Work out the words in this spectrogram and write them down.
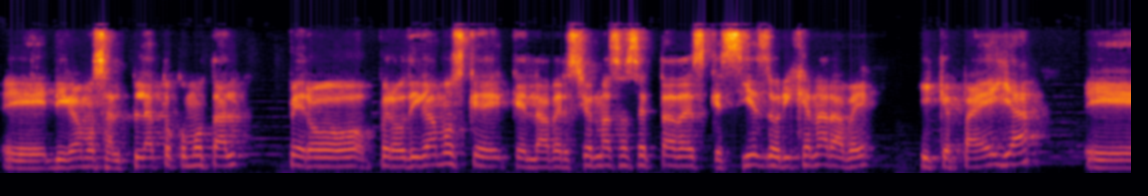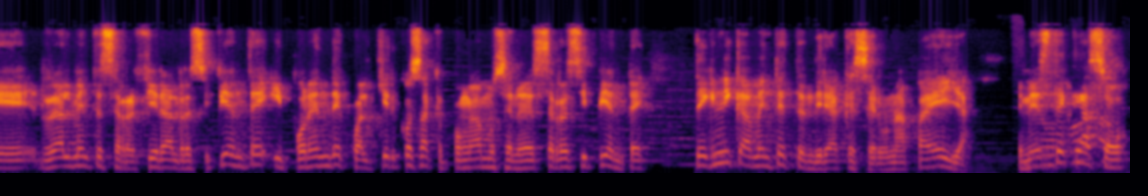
eh, digamos, al plato como tal, pero, pero digamos que, que, la versión más aceptada es que sí es de origen árabe y que paella eh, realmente se refiere al recipiente y por ende cualquier cosa que pongamos en ese recipiente técnicamente tendría que ser una paella. En este caso,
